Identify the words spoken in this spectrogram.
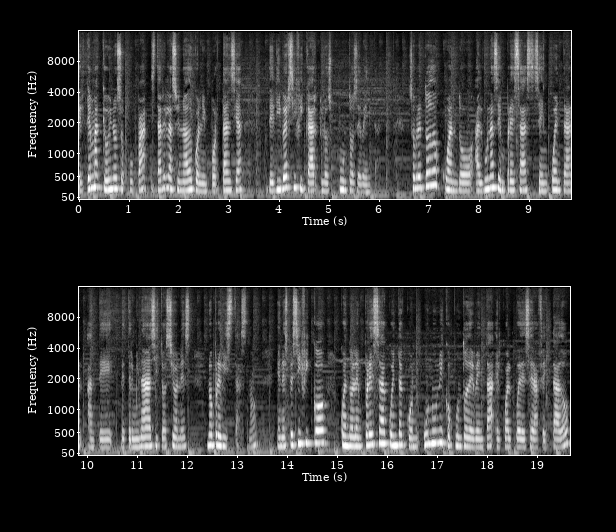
El tema que hoy nos ocupa está relacionado con la importancia de diversificar los puntos de venta, sobre todo cuando algunas empresas se encuentran ante determinadas situaciones no previstas, En específico, cuando la empresa cuenta con un único punto de venta, el cual puede ser afectado,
